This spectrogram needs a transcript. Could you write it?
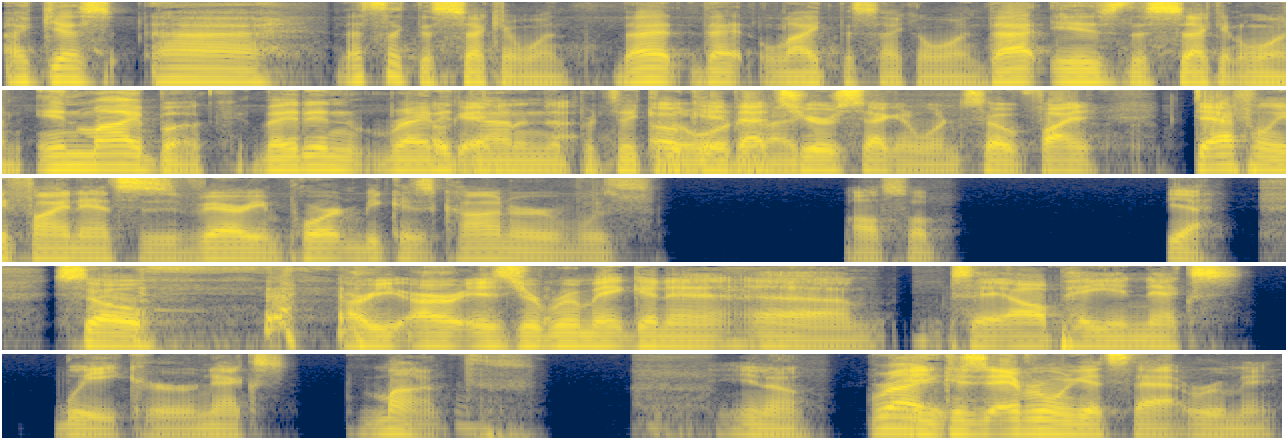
I guess uh, that's like the second one. That that like the second one. That is the second one in my book. They didn't write Okay. it down in the Uh, particular okay, order. that's I- your second one. So fi- definitely finances is very important because Connor was also, yeah. So are you are is your roommate gonna um, say I'll pay you next week or next month? You know, right. Because everyone gets that roommate.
